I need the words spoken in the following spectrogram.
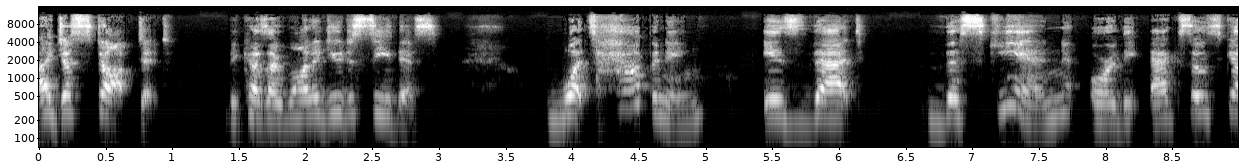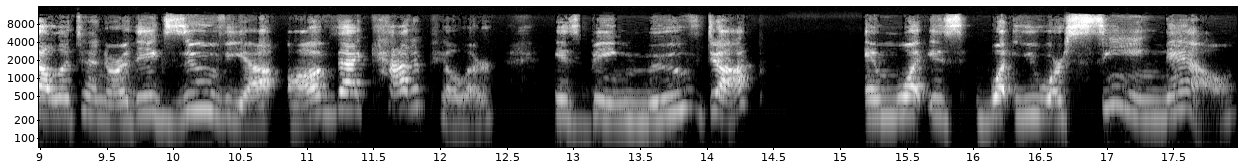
I just stopped it because I wanted you to see this. What's happening is that the skin or the exoskeleton or the exuvia of that caterpillar is being moved up and what is what you are seeing now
